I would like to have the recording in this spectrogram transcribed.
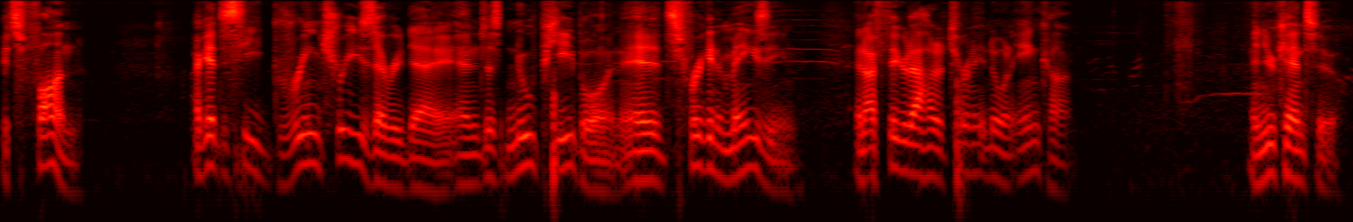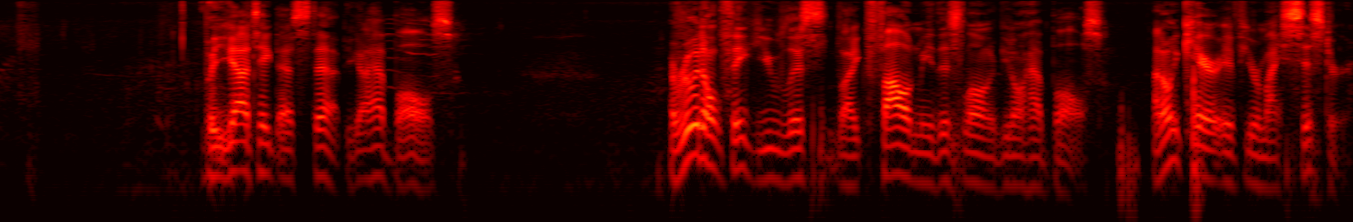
It's fun. I get to see green trees every day and just new people, and it's freaking amazing. And I figured out how to turn it into an income. And you can too. But you got to take that step. You got to have balls. I really don't think you listen, like followed me this long if you don't have balls. I don't care if you're my sister.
